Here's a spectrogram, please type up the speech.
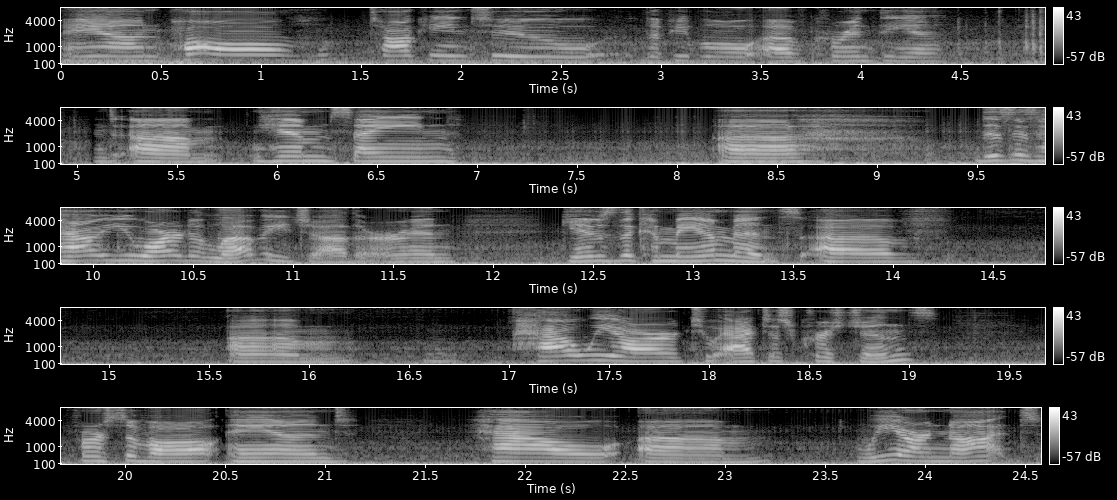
And Paul talking to the people of Corinthia and um, him saying, uh, this is how you are to love each other and gives the commandments of um, how we are to act as Christians, first of all, and how um, we are not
